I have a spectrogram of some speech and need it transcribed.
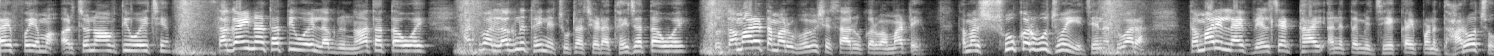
લાઈફ હોય એમાં અડચણો આવતી હોય છે. સગાઈ ના થતી હોય, લગ્ન ના થતા હોય અથવા લગ્ન થઈને છૂટાછેડા થઈ જતા હોય, તો તમારે તમારું ભવિષ્ય સારું કરવા માટે તમારે શું કરવું જોઈએ જેના દ્વારા તમારી લાઈફ વેલસેટ થાય અને તમે જે કંઈ પણ ધારો છો,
